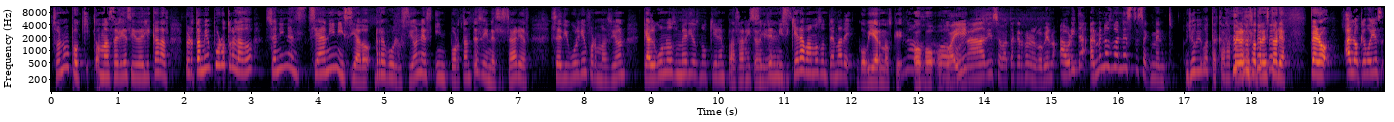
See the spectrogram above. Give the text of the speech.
son un poquito más serias y delicadas. Pero también por otro lado se han, ine- se han iniciado revoluciones importantes e innecesarias. Se divulga información que algunos medios no quieren pasar ni transmitir. Ni siquiera vamos a un tema de gobiernos, que No, ojo, ojo, ahí. Nadie se va a atacar con el gobierno. Ahorita, al menos no en este segmento. Yo vivo atacada, pero esa es otra historia. Pero a lo que voy es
